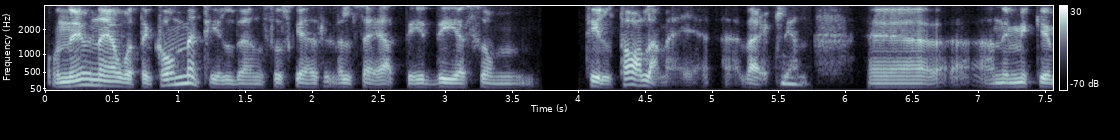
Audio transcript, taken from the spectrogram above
Och nu när jag återkommer till den så ska jag väl säga att det är det som tilltalar mig, eh, verkligen. Eh, han är mycket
